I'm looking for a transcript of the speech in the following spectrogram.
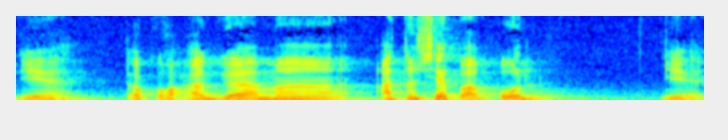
ya, tokoh agama atau siapa pun, ya.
